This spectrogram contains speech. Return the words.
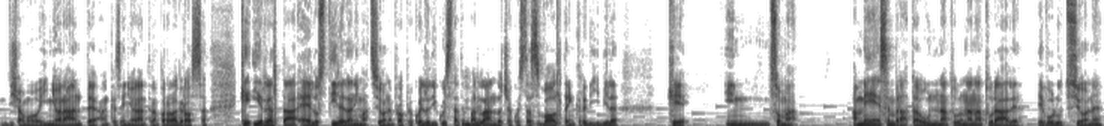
diciamo ignorante, anche se ignorante è una parola grossa, che in realtà è lo stile d'animazione, proprio quello di cui state mm-hmm. parlando, cioè questa svolta incredibile che in, insomma a me è sembrata un natu- una naturale evoluzione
